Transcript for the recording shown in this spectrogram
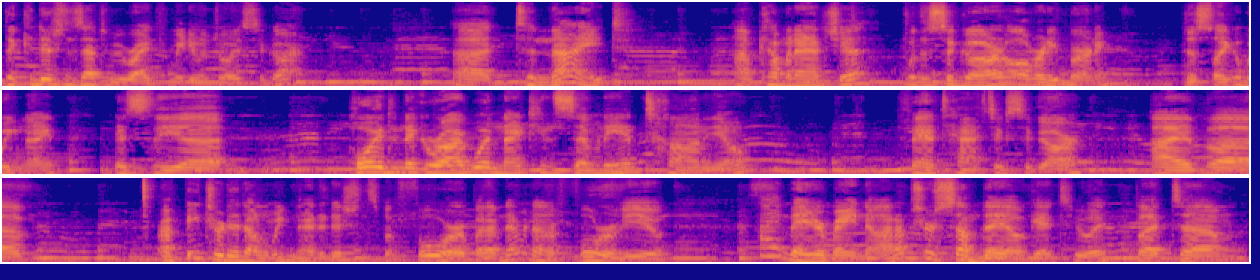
the conditions have to be right for me to enjoy a cigar. Uh, tonight, I'm coming at you with a cigar already burning, just like a weeknight. It's the uh, Joya de Nicaragua 1970 Antonio. Fantastic cigar. I've uh, I've featured it on weeknight editions before, but I've never done a full review. I may or may not. I'm sure someday I'll get to it, but um,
